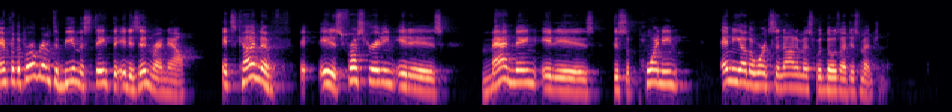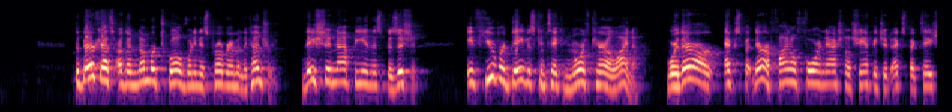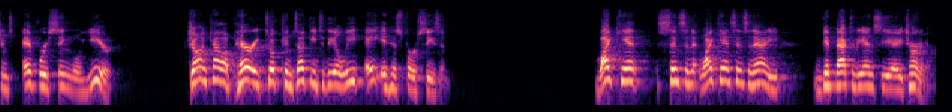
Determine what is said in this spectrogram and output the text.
And for the program to be in the state that it is in right now, it's kind of it is frustrating, it is maddening, it is disappointing. Any other word synonymous with those I just mentioned. The Bearcats are the number 12 winningest program in the country. They should not be in this position. If Hubert Davis can take North Carolina, where there are expe- there are Final Four national championship expectations every single year, John Calipari took Kentucky to the Elite Eight in his first season. Why can't Cincinnati, why can't Cincinnati get back to the NCAA tournament?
